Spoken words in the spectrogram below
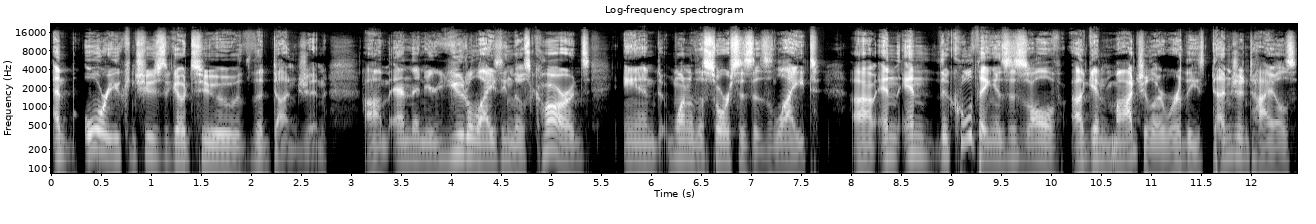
and or you can choose to go to the dungeon um, and then you're utilizing those cards and one of the sources is light um, and and the cool thing is this is all again modular where these dungeon tiles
